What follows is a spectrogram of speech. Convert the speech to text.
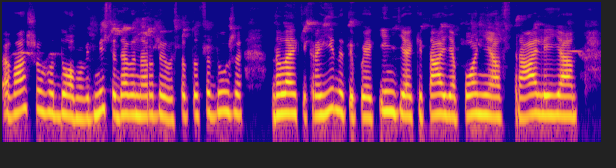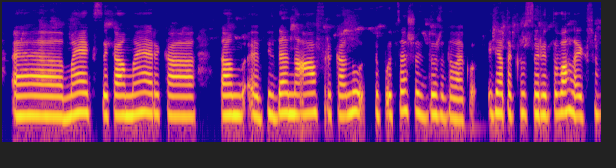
вашого дому, від місця, де ви народились. Тобто це дуже далекі країни, типу як Індія, Китай, Японія, Австралія, Мексика, Америка, там е, Південна Африка. Ну, типу, це щось дуже далеко. Я так зорієнтувала, якщо ви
